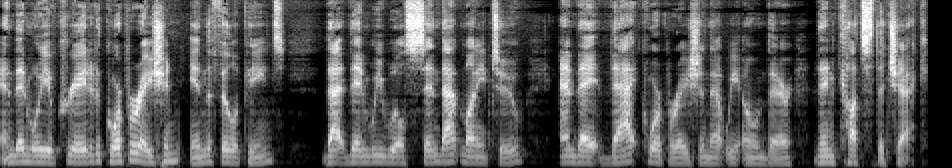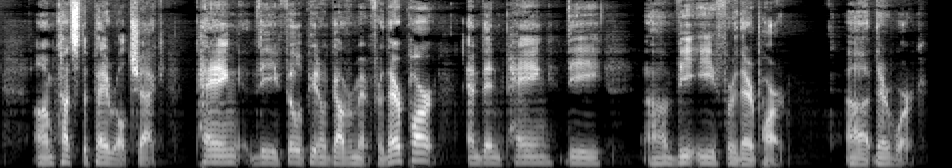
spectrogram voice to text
And then we have created a corporation in the Philippines that then we will send that money to. And they, that corporation that we own there then cuts the check, um, cuts the payroll check paying the Filipino government for their part and then paying the uh, VE for their part, uh, their work.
